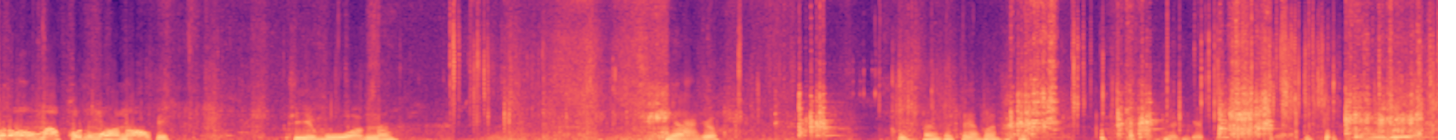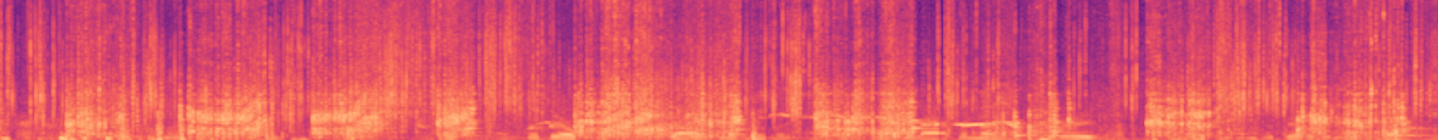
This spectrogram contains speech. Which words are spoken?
มันออกมาพ่นออกมาข้างนอกพี่ที่บวมนะยากอยู่กูนั่งแต่แต่เพิ่นเก็บเก็บเก็บอย่าให้ดีนะกระเตวเป็นจ่ายที่นั่นมันมันเวลากันในจะได้ที่กระเตวเป็นออกครับ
